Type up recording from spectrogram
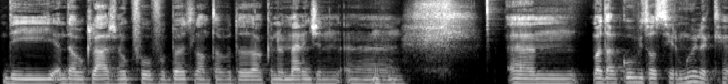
Die, en dat we klaar zijn ook voor, voor buitenland, dat we dat, dat kunnen managen. eh. Ehm, maar dan COVID was zeer moeilijk.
